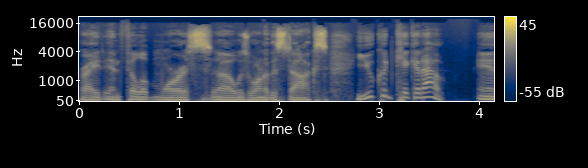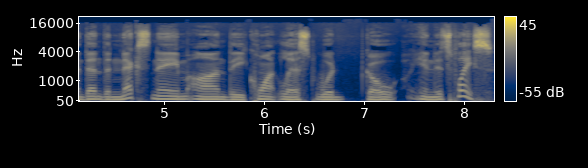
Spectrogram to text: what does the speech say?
right? And Philip Morris uh, was one of the stocks. You could kick it out. And then the next name on the quant list would go in its place.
